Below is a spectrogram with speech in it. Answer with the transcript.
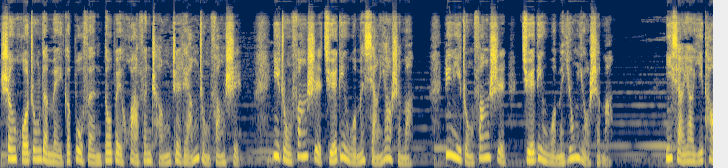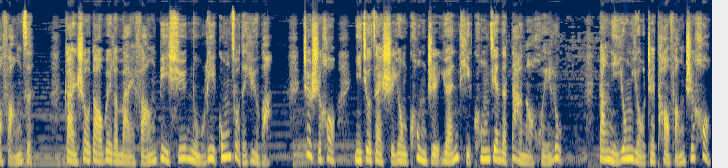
生活中的每个部分都被划分成这两种方式：一种方式决定我们想要什么，另一种方式决定我们拥有什么。你想要一套房子，感受到为了买房必须努力工作的欲望，这时候你就在使用控制原体空间的大脑回路。当你拥有这套房之后，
